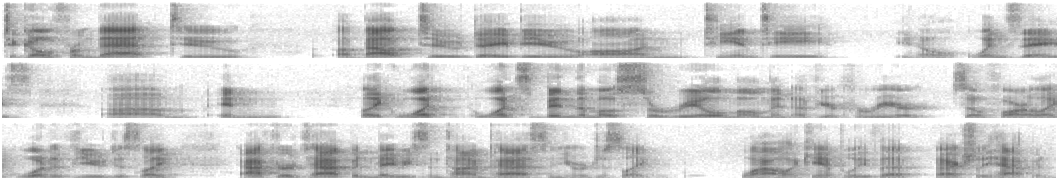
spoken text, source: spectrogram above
to go from that to about to debut on TNT, you know, Wednesdays, um, and like what what's been the most surreal moment of your career so far? Like, what have you just like after it's happened, maybe some time passed, and you were just like, wow, I can't believe that actually happened.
